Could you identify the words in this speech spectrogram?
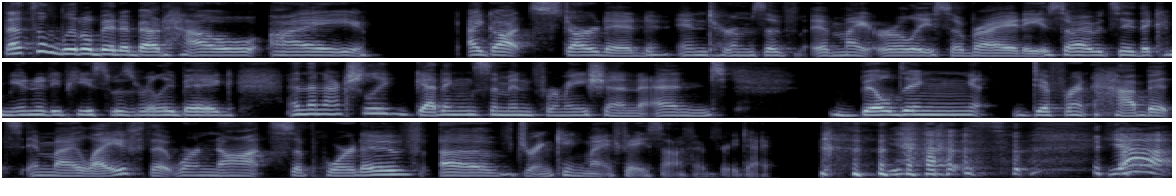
that's a little bit about how i I got started in terms of my early sobriety. So I would say the community piece was really big. And then actually getting some information and building different habits in my life that were not supportive of drinking my face off every day. yes. Yeah.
